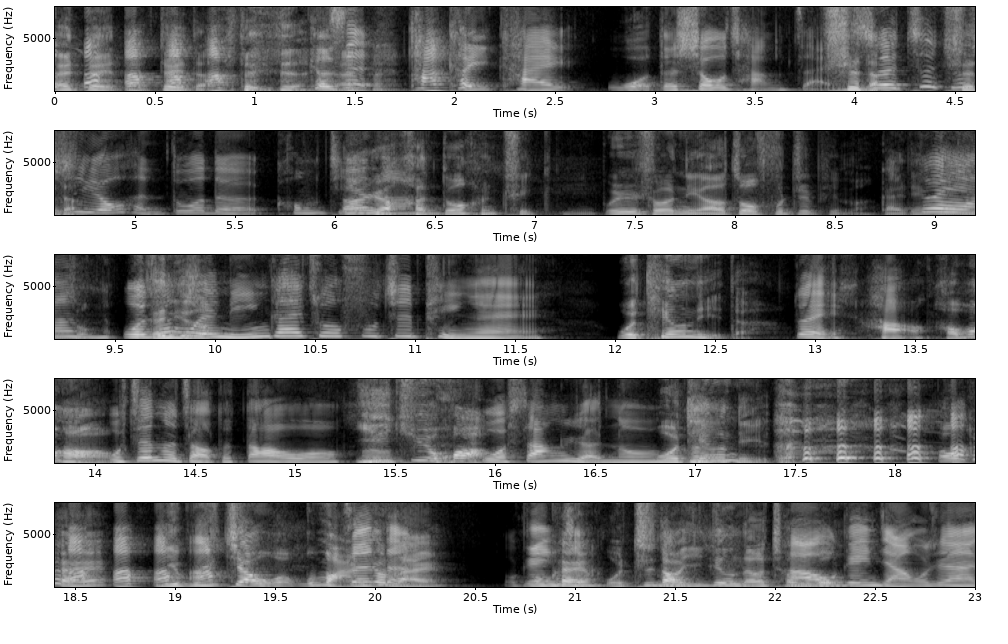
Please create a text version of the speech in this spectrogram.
哎，对的，对的，对的。可是他可以开。我的收藏展，是的，所以这就是有很多的空间。当然很多很 trick，你不是说你要做复制品吗？改天对呀，我认为你应该做复制品。哎，我听你的，对，好，好不好？我真的找得到哦，一句话，我伤人哦，我听你的。OK，你不是叫我，我马上就来。我跟你讲，我知道一定能成功。我跟你讲，我现在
